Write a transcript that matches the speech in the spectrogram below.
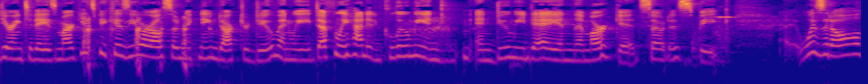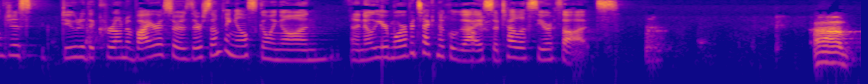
during today's markets because you are also nicknamed Doctor Doom, and we definitely had a gloomy and, and doomy day in the market, so to speak. Was it all just due to the coronavirus, or is there something else going on? I know you're more of a technical guy, so tell us your thoughts. Um,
